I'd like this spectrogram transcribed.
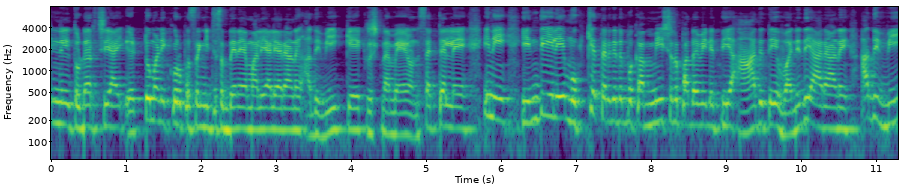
എന്നിൽ തുടർച്ചയായി എട്ട് മണിക്കൂർ പ്രസംഗിച്ച ശ്രദ്ധേയ മലയാളി ആരാണ് അത് വി കെ കൃഷ്ണമേനോൻ. സെറ്റല്ലേ? ഇനി ഇന്ത്യയിലെ മുഖ്യ തെരഞ്ഞെടുപ്പ് കമ്മീഷണർ പദവിയിലെത്തിയ ആദ്യത്തെ വനിത ആരാണ്? അത് വി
